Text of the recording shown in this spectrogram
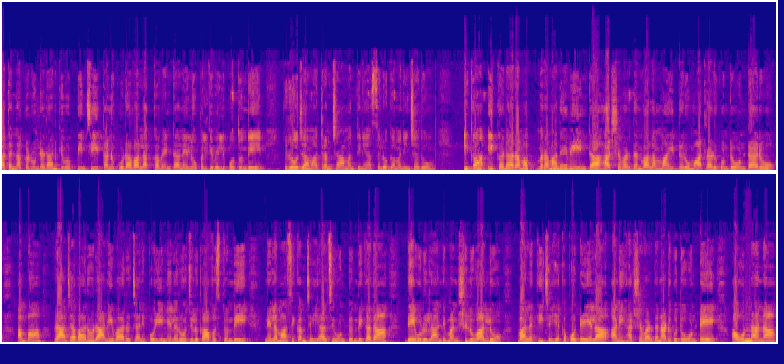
అతన్ని అక్కడ ఉండడానికి ఒప్పించి తను కూడా వాళ్ళ అక్క వెంటనే లోపలికి వెళ్ళిపోతుంది. రోజా మాత్రం చామంతిని అస్సలు గమనించదు. ఇక ఇక్కడ రమ రమాదేవి ఇంట హర్షవర్ధన్ వాళ్ళమ్మ ఇద్దరూ మాట్లాడుకుంటూ ఉంటారు. అమ్మా రాజావారు రాణివారు చనిపోయి నెల రోజులు కావస్తుంది. నెలమాసికం చెయ్యాల్సి ఉంటుంది కదా. దేవుడు లాంటి మనుషులు వాళ్ళు. వాళ్ళకి చెయ్యకపోతే ఎలా అని హర్షవర్ధన్ అడుగుతూ ఉంటే అవును నాన్న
